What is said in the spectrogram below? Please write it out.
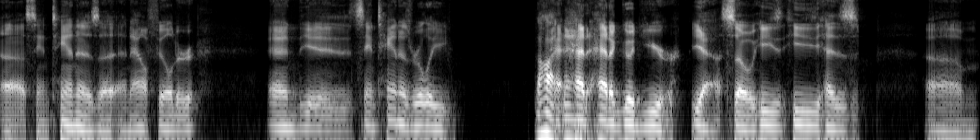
uh, Santana is a, an outfielder, and uh, Santana's really had, had, had a good year. Yeah, so he's he has um,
